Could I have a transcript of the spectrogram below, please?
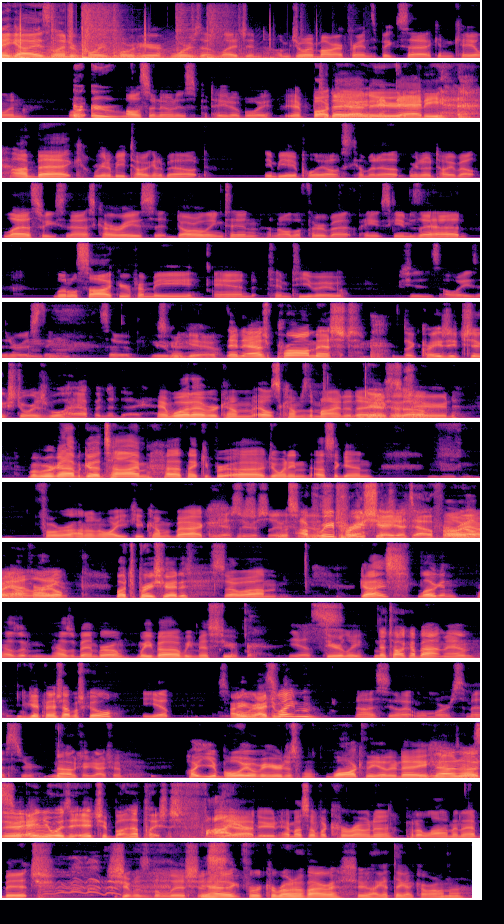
Hey guys, Lander44 here, Warzone Legend. I'm joined by my friends Big Sack and Kalen, also known as Potato Boy. Yeah, fuck Today- yeah, and dude. And daddy. I'm back. We're going to be talking about NBA playoffs coming up. We're going to talk about last week's NASCAR race at Darlington and all the throwback paint schemes they had. Little soccer from me and Tim Tebow, which is always interesting. Mhm. So It's here we go. And as promised, the crazy chick stories will happen today. and whatever come else comes to mind today. Yeah, so. sure. But we're gonna have a good time. Uh, thank you for uh, joining us again. For I don't know why you keep coming back. Yeah, Just seriously. I we trash. appreciate it though, for Oh, real, yeah, man. yeah, for like, real. Much appreciated. So, um, guys, Logan, how's it? How's it been, bro? We've uh, we missed you Yes. dearly. No, talk about it, man. You get finished up with school? Yep. Are you Small last week. graduating? No, I still got one more semester. No, okay, gotcha. Oh, your boy over here just walked the other day. No, no, Yes, dude. sir. And you was an Ichiban. That place is fire. Yeah, dude. Had myself a Corona. Put a lime in that bitch. Shit was delicious. You had it for coronavirus? You're like, I think I Corona.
